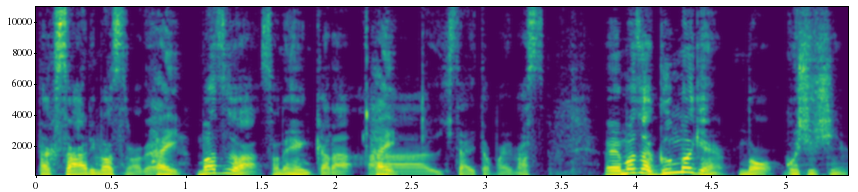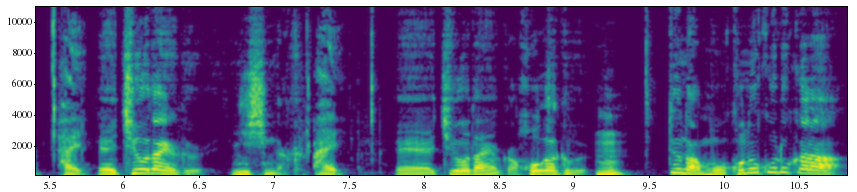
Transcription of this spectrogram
たくさんありますので、ええ、まずはその辺から、はい、あいきたいと思います、えー、まずは群馬県のご出身、はい、えー、中央大学に進学、はい。えー、中央大学は法学部、っていうのはもうこの頃から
